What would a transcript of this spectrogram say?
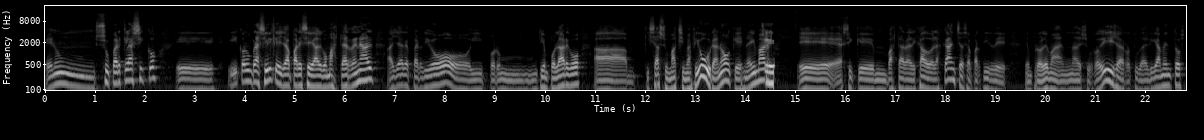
en un superclásico eh, y con un Brasil que ya parece algo más terrenal. Ayer perdió y por un, tiempo largo a quizás su máxima figura, ¿no? que es Neymar. Eh, así que mm, va a estar alejado de las canchas a partir de, un problema en una de sus rodillas, rotura de ligamentos.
